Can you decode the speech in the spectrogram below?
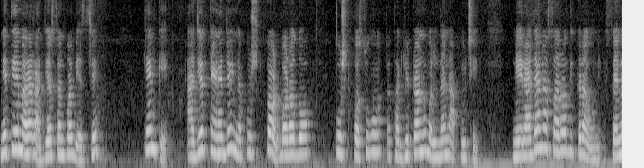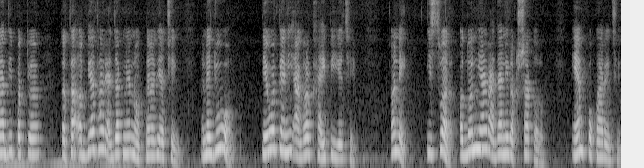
ને તે મારા રાજ્યસ્થાન પર બેસશે? કેમ કે આજે જ તેણે જઈને પુષ્કળ બળદો, પુષ્ટ પશુઓ તથા ઘીટાનું બલિદાન આપ્યું છે ને રાજાના સર્વ દીકરાઓને, સેનાધિપત્ય તથા અભ્યાથા રાજકને નોંધાવ્યા છે. અને જુઓ, તેઓ તેની આગળ ખાઈ પીએ છે. અને ઈશ્વર, અદોન્યા રાજાની રક્ષા કરો. એમ પોકારે છે.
